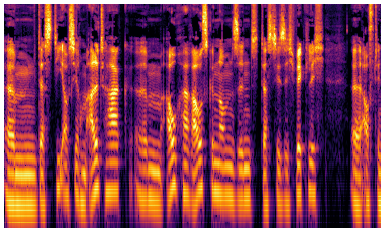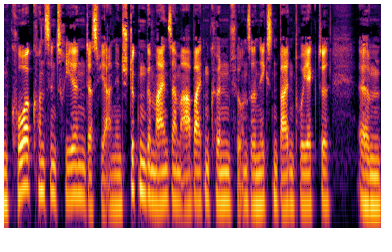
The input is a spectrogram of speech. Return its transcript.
ähm, dass die aus ihrem Alltag ähm, auch herausgenommen sind, dass die sich wirklich auf den Chor konzentrieren, dass wir an den Stücken gemeinsam arbeiten können für unsere nächsten beiden Projekte, ähm,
